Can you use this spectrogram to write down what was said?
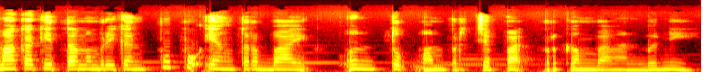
maka kita memberikan pupuk yang terbaik untuk mempercepat perkembangan benih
